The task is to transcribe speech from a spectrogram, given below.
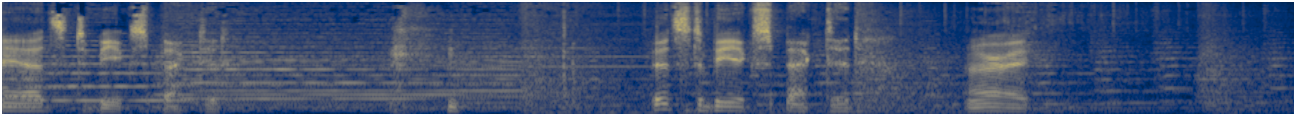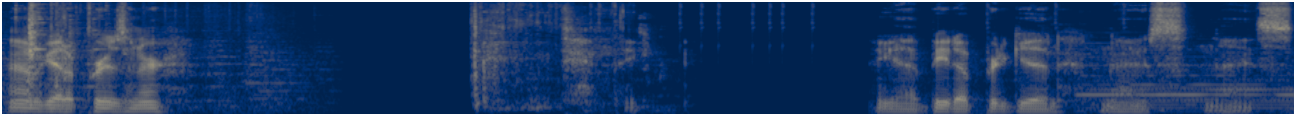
Yeah, it's to be expected. it's to be expected. Alright. Now we got a prisoner. Beat up pretty good. Nice, nice.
